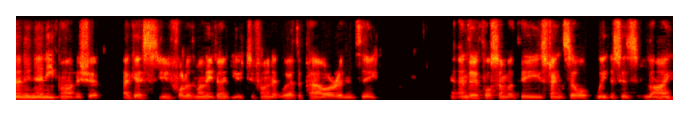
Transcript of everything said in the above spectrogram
then in any partnership, I guess you follow the money, don't you, to find out where the power and the and therefore some of the strengths or weaknesses lie.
